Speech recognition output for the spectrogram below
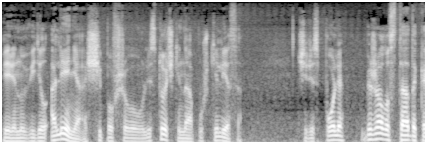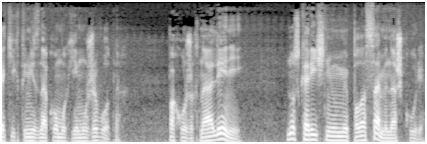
Перин увидел оленя, ощипавшего листочки на опушке леса. Через поле бежало стадо каких-то незнакомых ему животных, похожих на оленей, но с коричневыми полосами на шкуре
